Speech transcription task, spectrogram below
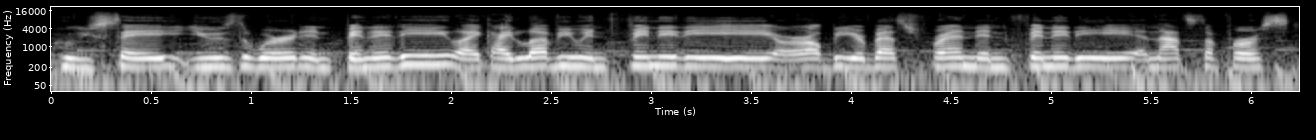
who say use the word infinity like i love you infinity or i'll be your best friend infinity and that's the first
